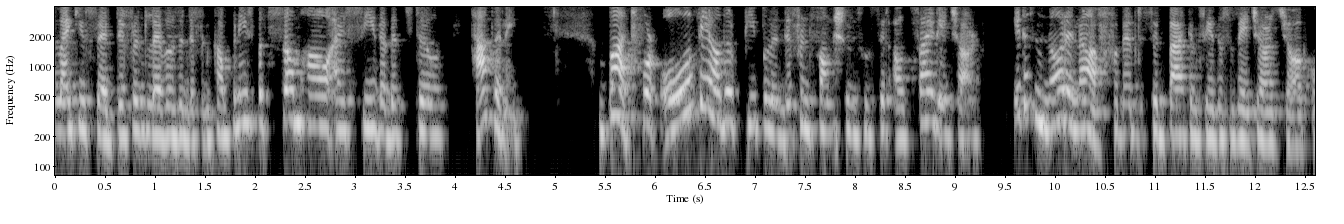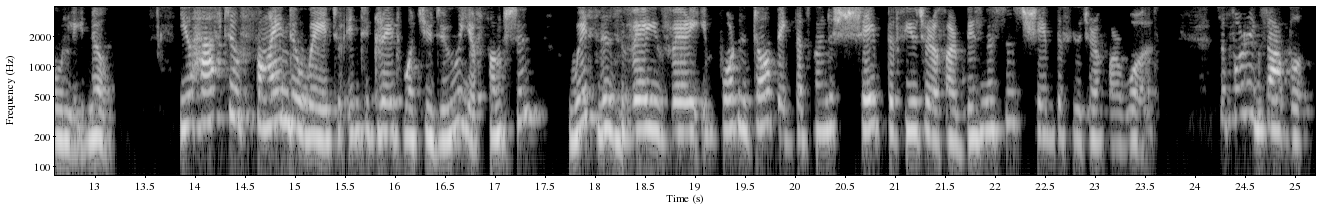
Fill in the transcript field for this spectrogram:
like you said, different levels in different companies, but somehow I see that it's still happening. But for all the other people in different functions who sit outside HR, it is not enough for them to sit back and say, this is HR's job only. No. You have to find a way to integrate what you do, your function, with this very, very important topic that's going to shape the future of our businesses, shape the future of our world. So, for example,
